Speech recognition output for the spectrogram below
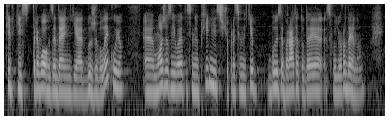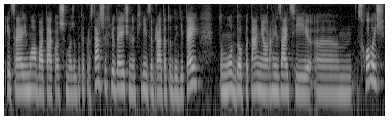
кількість тривог за день є дуже великою, е, може з'явитися необхідність, що працівники будуть забирати туди свою родину. І це і мова також може бути про старших людей чи необхідність забрати туди дітей. Тому до питання організації ем, сховищ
